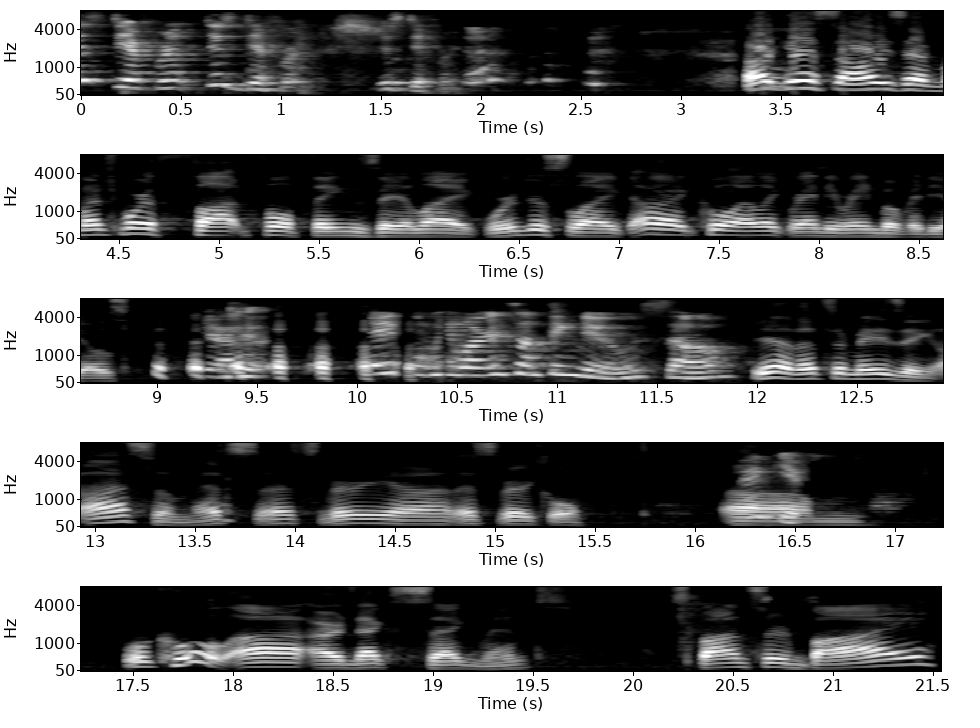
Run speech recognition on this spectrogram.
just different, just different, just different. Our guests always have much more thoughtful things they like. We're just like, all right, cool. I like Randy Rainbow videos. Yeah. hey, but we learned something new, so yeah, that's amazing. Awesome. That's that's very uh, that's very cool. Thank you. Um, Well, cool. Uh, our next segment, sponsored by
